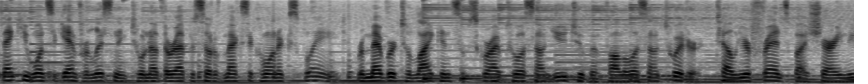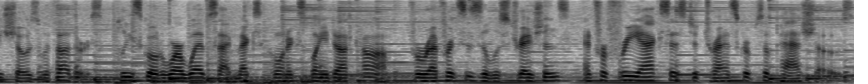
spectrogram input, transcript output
Thank you once again for listening to another episode of Mexico Unexplained. Remember to like and subscribe to us on YouTube and follow us on Twitter. Tell your friends by sharing these shows with others. Please go to our website, MexicoUnexplained.com, for references, illustrations, and for free access to transcripts of past shows.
